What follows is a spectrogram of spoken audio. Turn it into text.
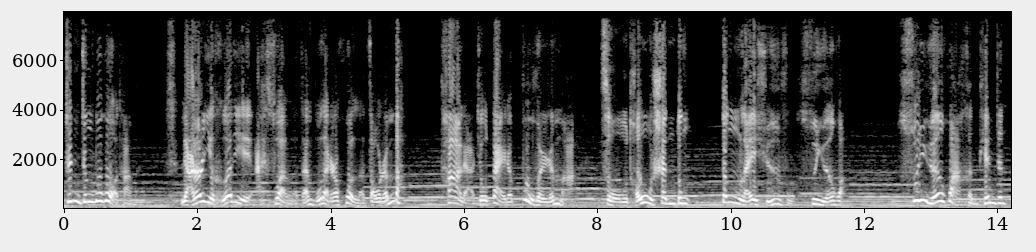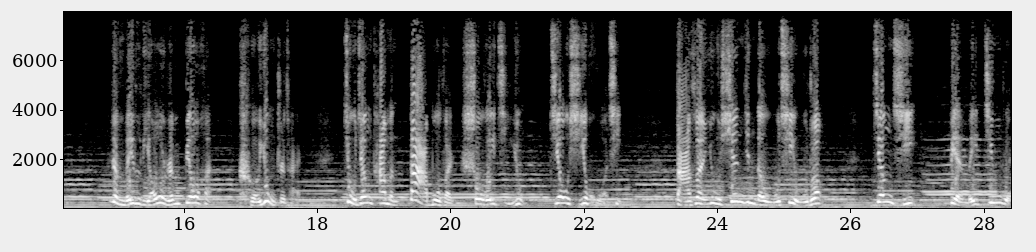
真争不过他们。俩人一合计，哎，算了，咱不在这混了，走人吧。他俩就带着部分人马走投山东，登来巡抚孙元化。孙元化很天真，认为辽人彪悍，可用之才，就将他们大部分收为己用，教习火器，打算用先进的武器武装，将其变为精锐。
